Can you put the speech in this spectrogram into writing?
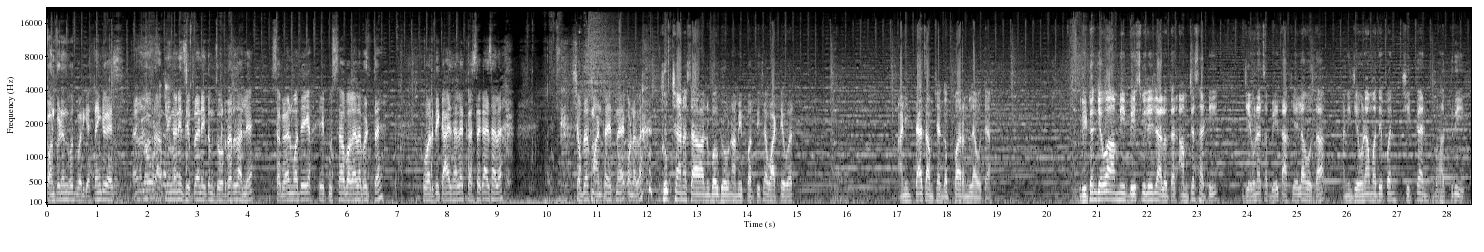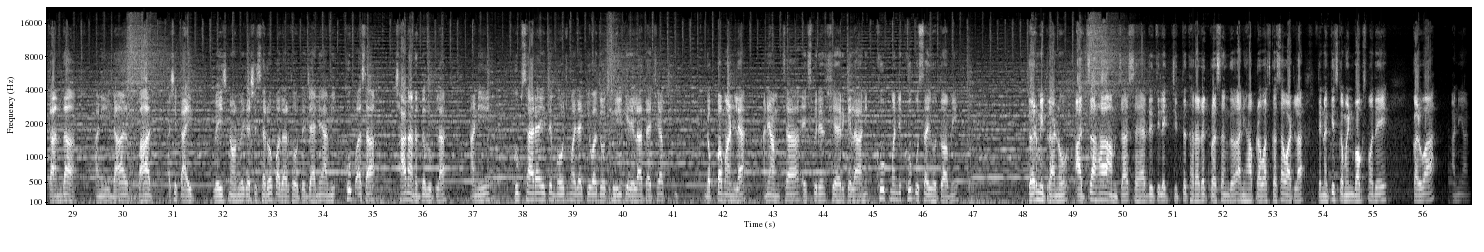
कॉन्फिडन्स बहुत बढ़ गया। Thank you guys thank you travelling आणि झिपलाईन एकदम जोरदार झाले आहे सगळ्यांमध्ये एक उत्साह बघायला भेटतोय. वरती काय झालं कसं काय झालं शब्दात मांडता येत नाही कोणाला. खूप छान असा अनुभव घेऊन आम्ही परतीच्या वाटेवर आणि त्याच आमच्या गप्पा रंगल्या होत्या. रिटर्न जेव्हा आम्ही बेस विलेजला आलो तर आमच्यासाठी जेवणाचा बेत आखलेला होता. आणि जेवणामध्ये पण चिकन भाकरी कांदा आणि डाळ भात असे काही व्हेज नॉनव्हेज असे सर्व पदार्थ होते ज्याने आम्ही खूप असा छान आनंद लुटला. आणि खूप साऱ्या इथे मौज मजा किंवा जो थ्रिल केलेला त्याच्या गप्पा मांडल्या आणि आमचा एक्सपिरियन्स शेअर केला आणि खूप म्हणजे खूप उत्साही होतो आम्ही. तर मित्रांनो आजचा हा आमचा सह्याद्रीतील एक चित्तथरारक प्रसंग आणि हा प्रवास कसा वाटला ते नक्कीच कमेंट बॉक्समध्ये कळवा आणि आम्ही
